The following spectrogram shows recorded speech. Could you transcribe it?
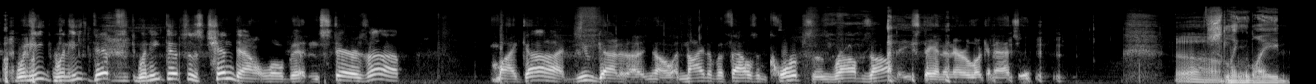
when he when he dips when he dips his chin down a little bit and stares up. My God, you've got a you know a night of a thousand corpses, Rob Zombie, standing there looking at you. sling blade.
